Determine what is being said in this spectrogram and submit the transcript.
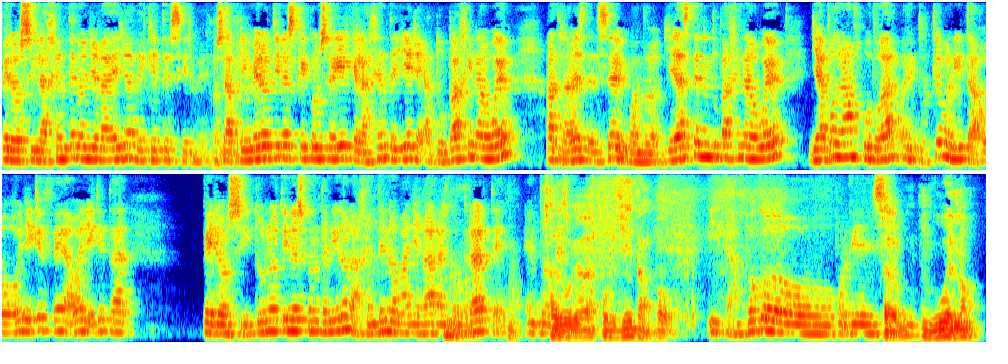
pero si la gente no llega a ella, ¿de qué te sirve? O sea, primero tienes que conseguir que la gente llegue a tu página web a través del SEO y cuando ya estén en tu página web ya podrán juzgar, oye, pues qué bonita, o oye, qué fea, oye, qué tal. Pero si tú no tienes contenido, la gente no va a llegar a encontrarte. No, Entonces, Salvo que hagas publicidad tampoco. y tampoco, porque O sea, en Google no.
